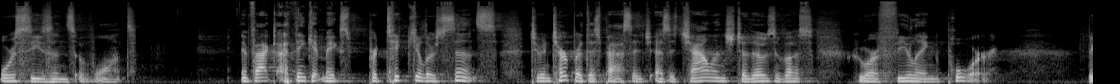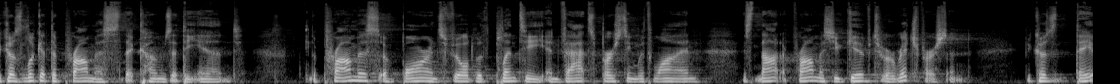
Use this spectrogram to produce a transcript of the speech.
or seasons of want. In fact, I think it makes particular sense to interpret this passage as a challenge to those of us who are feeling poor. Because look at the promise that comes at the end. The promise of barns filled with plenty and vats bursting with wine is not a promise you give to a rich person because they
